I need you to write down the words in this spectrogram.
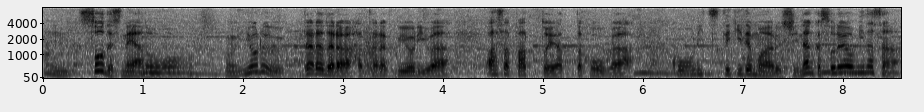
うん、そうですね。あの、うん。夜だらだら働くよりは朝パッとやった方が効率的でもあるしなんかそれを皆さん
